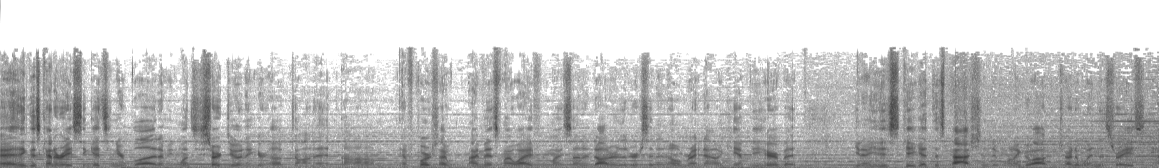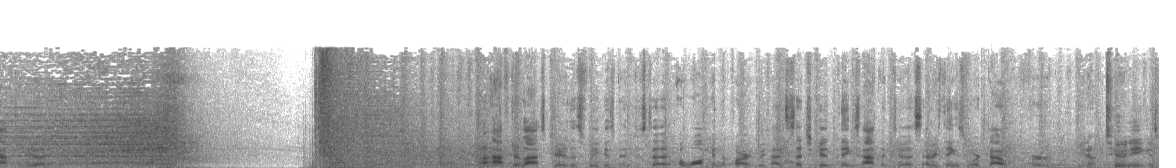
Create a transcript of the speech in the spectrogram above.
I think this kind of racing gets in your blood. I mean, once you start doing it, you're hooked on it. Um, of course, I, I miss my wife and my son and daughter that are sitting at home right now and can't be here, but you know, you just get this passion to want to go out and try to win this race and you have to do it. Uh, after last year, this week has been just a, a, walk in the park. We've had such good things happen to us. Everything's worked out for, you know, tuning has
